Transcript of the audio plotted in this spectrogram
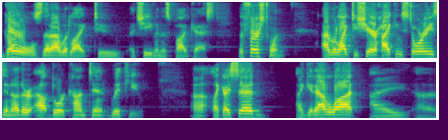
goals that I would like to achieve in this podcast. The first one, I would like to share hiking stories and other outdoor content with you. Uh, like I said, I get out a lot. I, uh,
